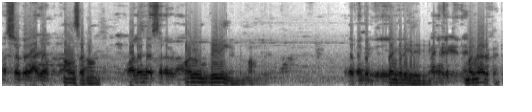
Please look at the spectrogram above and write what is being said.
ఫస్ట్ అయితే రాజాం కదా. అవును సార్ అవును. వాళ్ళు ఏం చేస్తారు అక్కడ? వాళ్ళు వీవింగ్ అండి మామూలుగా. వెంకటగిరి. వెంకటగిరి. బంగారుపేట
